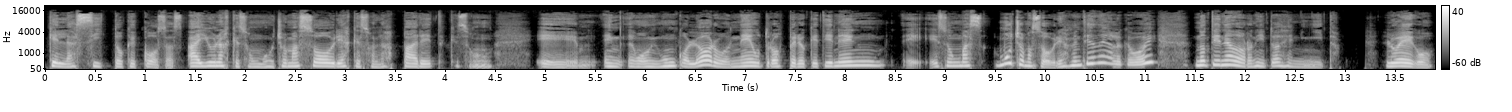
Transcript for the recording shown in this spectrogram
que lacito, qué cosas. Hay unas que son mucho más sobrias, que son las paret, que son eh, en, en, un color o neutros, pero que tienen, eh, son más, mucho más sobrias. ¿Me entienden a lo que voy? No tiene adornitos de niñita. Luego,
